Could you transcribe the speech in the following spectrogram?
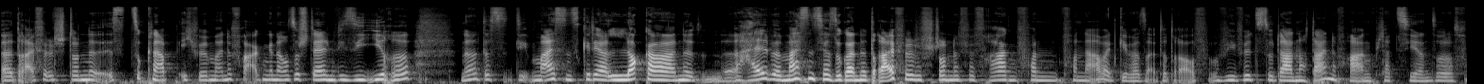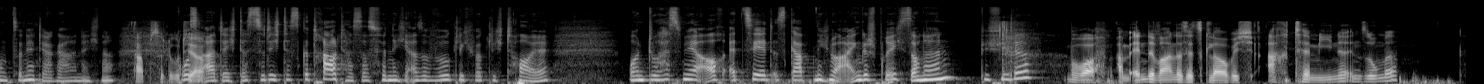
äh, Dreiviertelstunde ist zu knapp, ich will meine Fragen genauso stellen wie sie ihre. Ne, das, die, meistens geht ja locker eine, eine halbe, meistens ja sogar eine Dreiviertelstunde für Fragen von, von der Arbeitgeberseite drauf. Wie willst du da noch deine Fragen platzieren? So, das funktioniert ja gar nicht. Ne? Absolut, Großartig, ja. dass du dich das getraut hast. Das finde ich also wirklich, wirklich toll. Und du hast mir auch erzählt, es gab nicht nur ein Gespräch, sondern wie viele? Boah, am Ende waren das jetzt, glaube ich, acht Termine in Summe.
